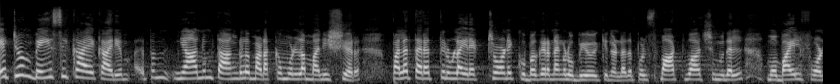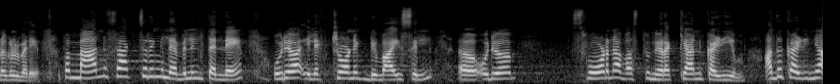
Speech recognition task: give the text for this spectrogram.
ഏറ്റവും ബേസിക് ആയ കാര്യം ഇപ്പം ഞാനും താങ്കളും അടക്കമുള്ള മനുഷ്യർ പലതരത്തിലുള്ള ഇലക്ട്രോണിക് ഉപകരണങ്ങൾ ഉപയോഗിക്കുന്നുണ്ട്. അതിപ്പോൾ സ്മാർട്ട് വാച്ച് മുതൽ മൊബൈൽ ഫോണുകൾ വരെ. അപ്പം മാനുഫാക്ചറിങ് ലെവലിൽ തന്നെ ഒരു ഇലക്ട്രോണിക് ഡിവൈസിൽ ഒരു സ്ഫോടന വസ്തു നിറയ്ക്കാൻ കഴിയും. അത് കഴിഞ്ഞ്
